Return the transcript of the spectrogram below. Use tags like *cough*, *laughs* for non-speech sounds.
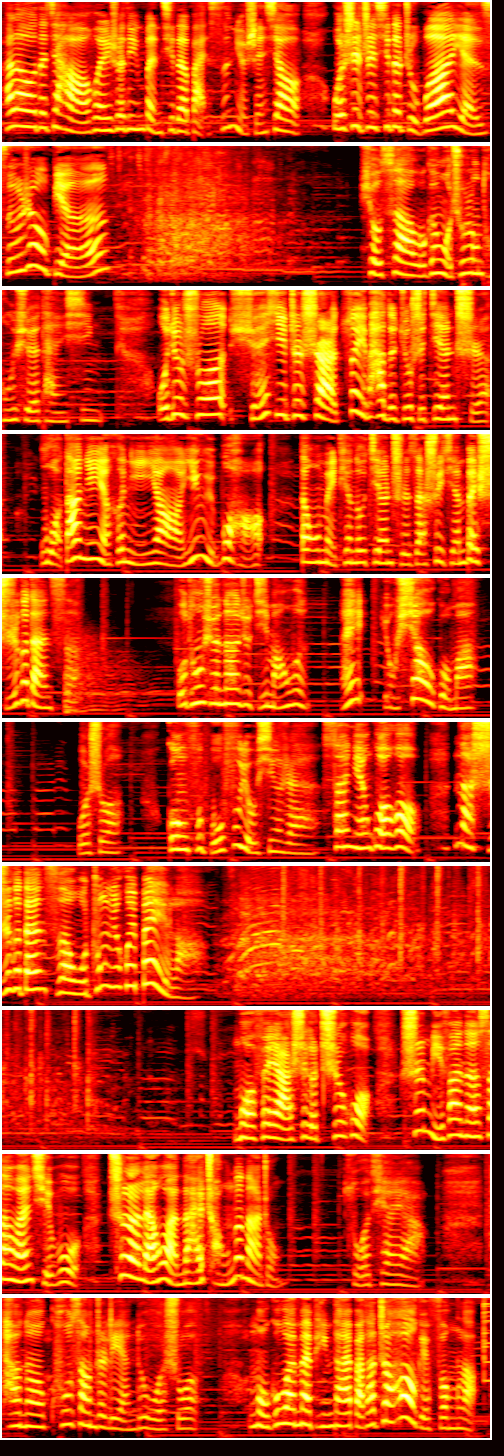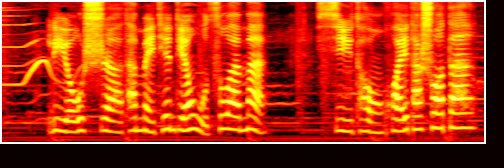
Hello，大家好，欢迎收听本期的百思女神秀，我是这期的主播盐酥肉饼。有次啊，我跟我初中同学谈心，我就说学习这事儿最怕的就是坚持。我当年也和你一样，英语不好，但我每天都坚持在睡前背十个单词。我同学呢就急忙问：“哎，有效果吗？”我说。功夫不负有心人，三年过后，那十个单词我终于会背了。莫非啊是个吃货，吃米饭呢三碗起步，吃了两碗呢还盛的那种。昨天呀，他呢哭丧着脸对我说，某个外卖平台把他账号给封了，理由是他每天点五次外卖，系统怀疑他刷单。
